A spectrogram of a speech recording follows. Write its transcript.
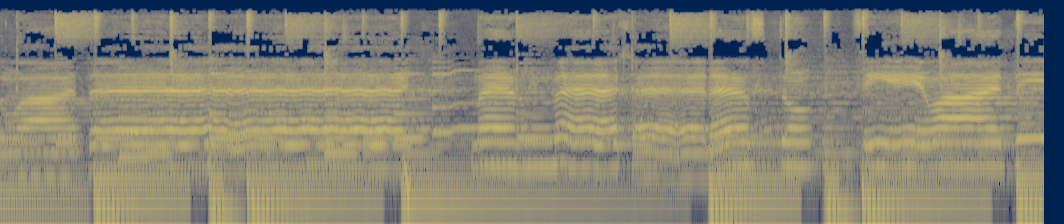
وعدك. مهما خلفت في وعدي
